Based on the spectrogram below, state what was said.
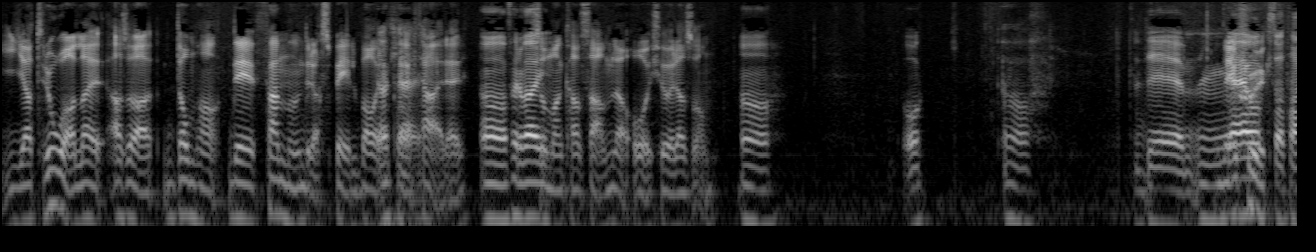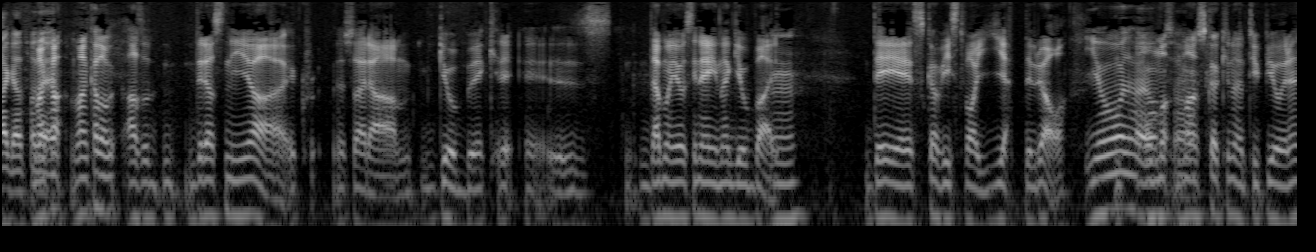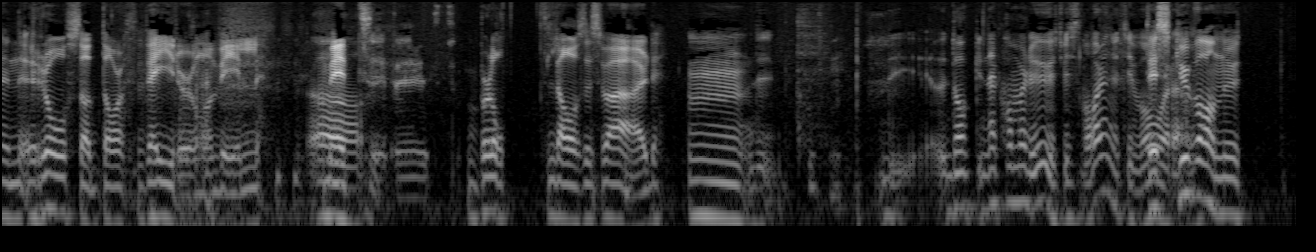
jag tror alla, alltså de har, det är 500 spelbara Okej. karaktärer. Ja, var som man kan samla och köra som. Ja. Och, ja. Det, mm, Det är jag är sjukt. också taggad på Man det. kan, man kan också, alltså deras nya så här, um, gubb... eh, Där man gör sina egna gubbar. Mm. Det ska visst vara jättebra. Jo, det har jag också man, man ska kunna typ göra en rosa Darth Vader om man vill. Med ett blått lasersvärd. Mm, det, det, dock, när kommer det ut? Visst var det nu till våren? Det skulle vara nu...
